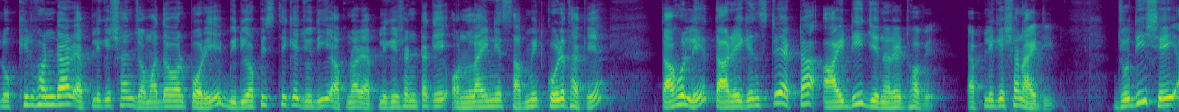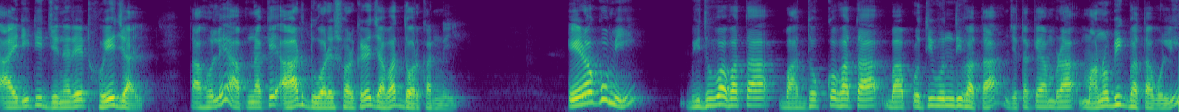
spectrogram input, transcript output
লক্ষ্মীর ভাণ্ডার অ্যাপ্লিকেশান জমা দেওয়ার পরে বিডিও অফিস থেকে যদি আপনার অ্যাপ্লিকেশানটাকে অনলাইনে সাবমিট করে থাকে, তাহলে তার এগেনস্টে একটা আইডি জেনারেট হবে, অ্যাপ্লিকেশান আইডি। যদি সেই আইডিটি জেনারেট হয়ে যায় তাহলে আপনাকে আর দুয়ারে সরকারে যাওয়ার দরকার নেই। এরকমই বিধবা ভাতা, বার্ধক্য ভাতা বা প্রতিবন্ধী ভাতা, যেটাকে আমরা মানবিক ভাতা বলি,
